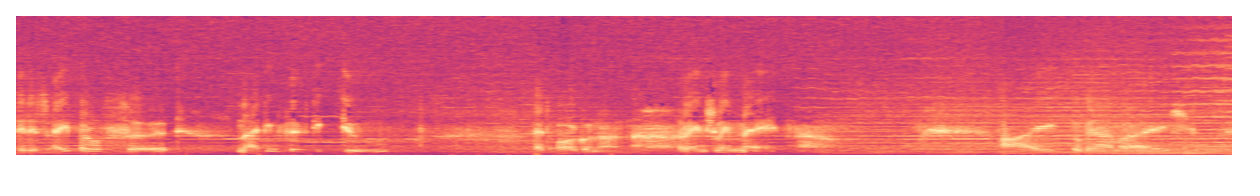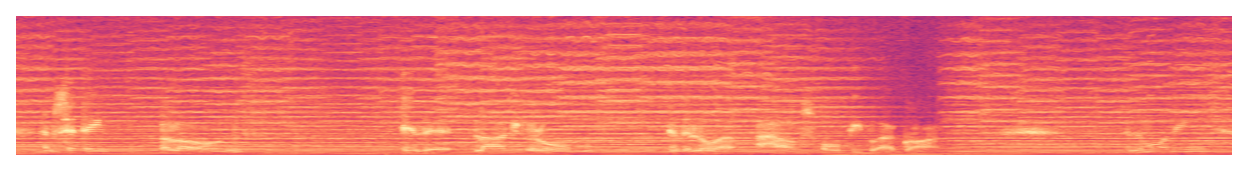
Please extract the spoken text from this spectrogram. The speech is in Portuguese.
It is April 3rd, 1952, at Orgonon, Rangeley, Maine. I, Wilhelm Reich, am sitting alone in the large room in the lower house. All people are gone. In the morning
